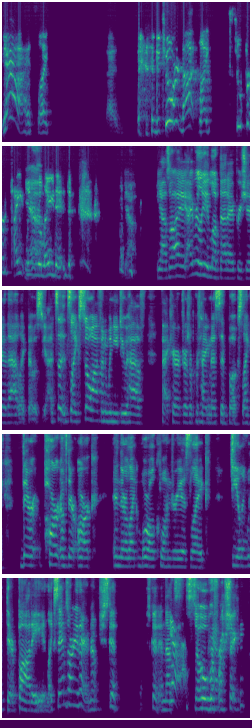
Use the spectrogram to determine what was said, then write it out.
Yeah, it's like uh, the two are not like super tightly Yeah. related. Yeah, Yeah, so I I really love that. I appreciate that. Like that was yeah. It's it's like so often when you do have fat characters or protagonists in books, like they're part of their arc and their like moral quandary is like dealing with their body. And like Sam's already there. No, she's good. She's good, and that's Yeah. so refreshing.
